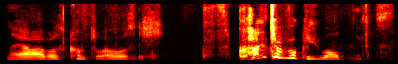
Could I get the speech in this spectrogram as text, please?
Naja, aber es kommt so aus. Ich das konnte wirklich überhaupt nichts.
